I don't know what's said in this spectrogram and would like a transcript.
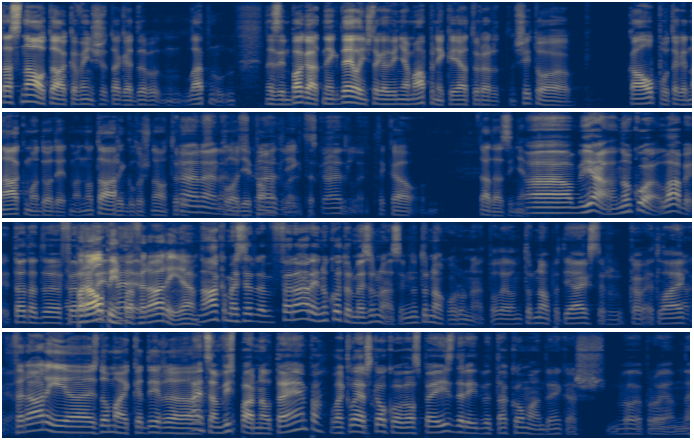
tas nav tā, ka viņš ir tagad eh, lep, nezinu, bagātnieku dēļ, viņš tagad viņam apnika, ja tur ar šito kalpu tagad nākamo dodiet man. Nu, tā arī gluži nav. Tur Nē, ir nē, nē, psiholoģija lieta, tur. skaidra lieta. Tā kā tādā ziņā. Uh, jā, nu ko, labi. Tātad, uh, Par Alpīnu, par Ferrari. Jā. Nākamais ir Ferrari. Nu, ko tur mēs runāsim? Nu, tur nav ko runāt. Palielam. Tur nav pat jēgas tur kavēt laiku. jā. Ferrari, eh, es domāju, ka ir. eh, Sainzam vispār nav tempa. Leclerc kaut ko vēl spēja izdarīt, bet tā komanda vienkārši vēl joprojām ne.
